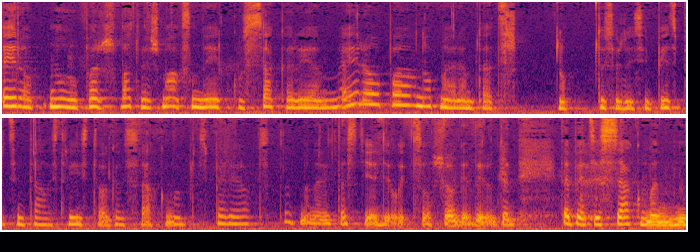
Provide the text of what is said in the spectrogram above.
Eiropu, nu, par latviešu mākslinieku sakariem Eiropā. Nu, apmēram tāds nu, 1915. līdz 30. gadu sākumam tas periods. Tad man arī tas ķieģelīts vēl šogad ir. Tad, tāpēc es saku, man nu,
